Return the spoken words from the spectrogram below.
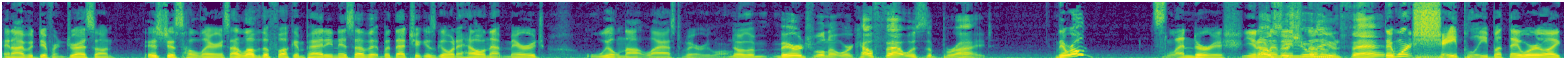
and I have a different dress on. It's just hilarious. I love the fucking pettiness of it, but that chick is going to hell, and that marriage will not last very long. No, the marriage will not work. How fat was the bride? They were all slenderish. You know oh, what I so mean? she wasn't even fat. They weren't shapely, but they were like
